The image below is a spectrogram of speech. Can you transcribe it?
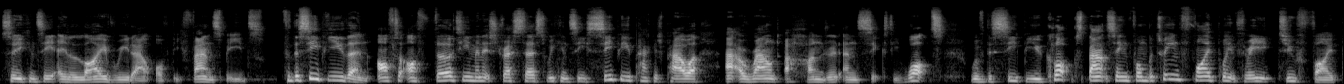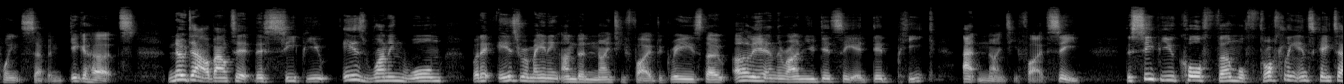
so you can see a live readout of the fan speeds. For the CPU then, after our 30 minute stress test, we can see CPU package power at around 160 watts, with the CPU clocks bouncing from between 5.3 to 5.7 gigahertz. No doubt about it, this CPU is running warm, but it is remaining under 95 degrees, though earlier in the run you did see it did peak at 95C. The CPU core thermal throttling indicator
